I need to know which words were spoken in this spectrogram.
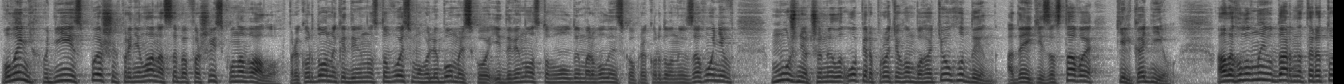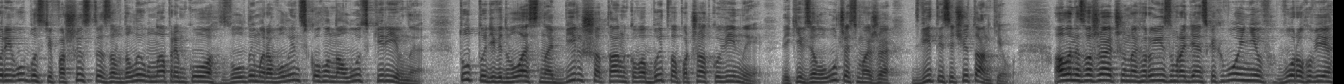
Волинь однією з перших прийняла на себе фашистську навалу. Прикордонники 98-го Любомельського і 90-го Володимир Волинського прикордонних загонів мужньо чинили опір протягом багатьох годин, а деякі застави кілька днів. Але головний удар на території області фашисти завдали у напрямку з Володимира Волинського на Луцьке Рівне. Тут тоді відбулася найбільша танкова битва початку війни, в якій взяло участь майже дві тисячі танків. Але незважаючи на героїзм радянських воїнів, ворогові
